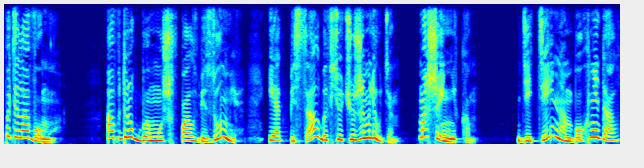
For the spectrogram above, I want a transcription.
по-деловому. А вдруг бы муж впал в безумие и отписал бы все чужим людям, мошенникам? Детей нам Бог не дал.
